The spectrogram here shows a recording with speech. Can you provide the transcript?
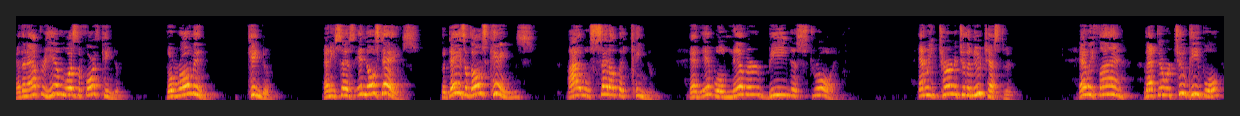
And then after him was the fourth kingdom, the Roman kingdom. And he says, in those days, the days of those kings, I will set up a kingdom and it will never be destroyed. And we turn into the New Testament and we find that there were two people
